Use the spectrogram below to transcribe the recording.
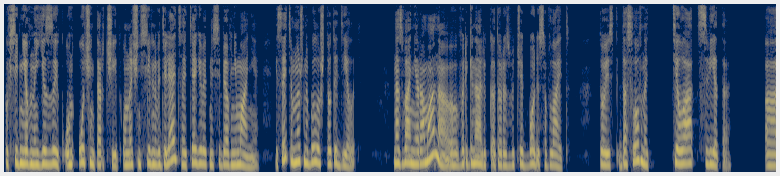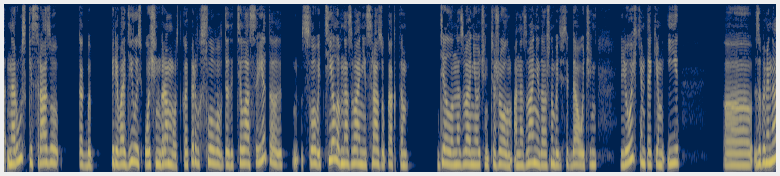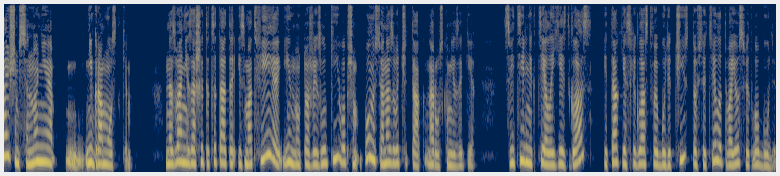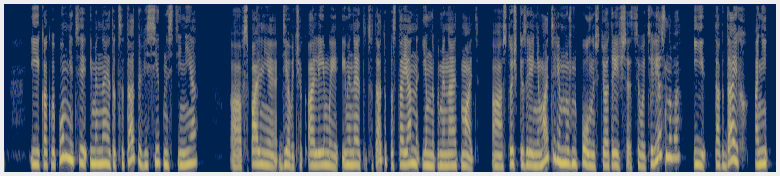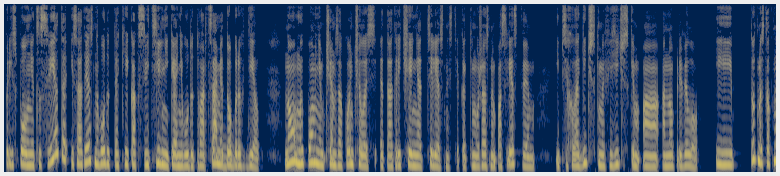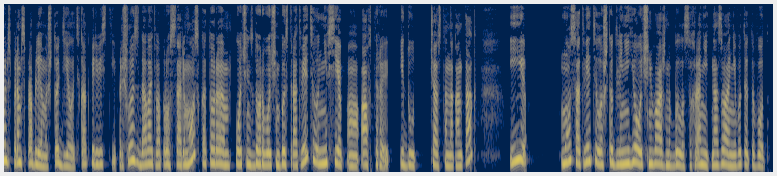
повседневный язык, он очень торчит, он очень сильно выделяется оттягивает на себя внимание. И с этим нужно было что-то делать. Название романа э, в оригинале, который звучит «Bodies of Light», то есть дословно тела света. А на русский сразу как бы переводилось очень громоздко. Во-первых, слово вот это «тела света», слово «тело» в названии сразу как-то делало название очень тяжелым, а название должно быть всегда очень легким таким и э, запоминающимся, но не, не громоздким. В названии зашита цитата из Матфея и, ну, тоже из Луки. В общем, полностью она звучит так на русском языке. «Светильник тела есть глаз, и так, если глаз твой будет чист, то все тело твое светло будет». И, как вы помните, именно эта цитата висит на стене а, в спальне девочек Али и Мэй. Именно эту цитату постоянно им напоминает мать. А, с точки зрения матери им нужно полностью отречься от всего телесного, и тогда их они преисполнятся света, и, соответственно, будут такие, как светильники, они будут творцами добрых дел. Но мы помним, чем закончилось это отречение от телесности, каким ужасным последствиям и психологическим, и физическим а, оно привело. И Тут мы столкнулись прямо с проблемой, что делать, как перевести. Пришлось задавать вопрос Саре Мос, которая очень здорово, очень быстро ответила. Не все э, авторы идут часто на контакт. И Мос ответила, что для нее очень важно было сохранить название вот это вот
